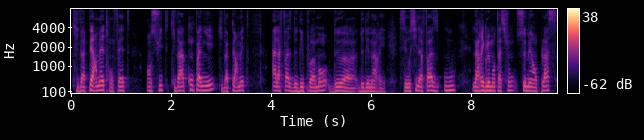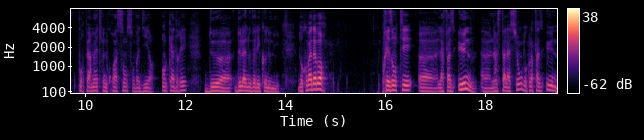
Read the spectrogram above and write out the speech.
qui va permettre en fait ensuite, qui va accompagner, qui va permettre à la phase de déploiement euh, de, démarrer. C'est aussi la phase où la réglementation se met en place pour permettre une croissance, on va dire, encadrée de, euh, la nouvelle économie. Donc on va d'abord présenter euh, la phase 1, l'installation. Donc la phase 1,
